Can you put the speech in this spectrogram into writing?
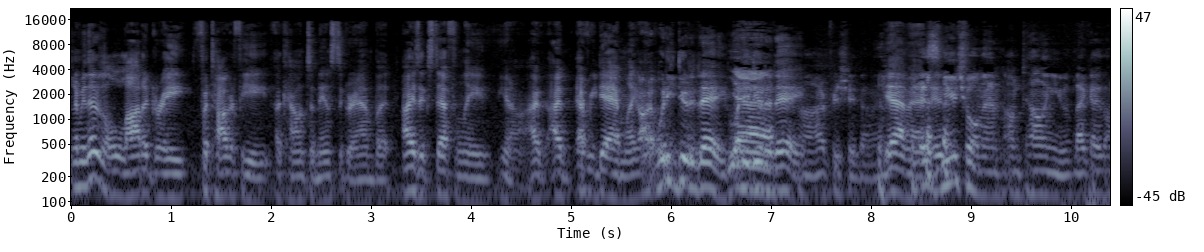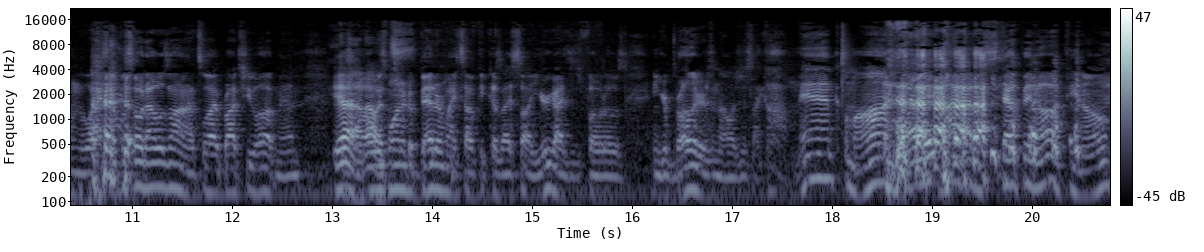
I mean there's a lot of great photography accounts on Instagram, but Isaac's definitely, you know, I, I every day I'm like, all right, what do you do today? What do you do today? Oh, I appreciate that, man. Yeah, man. It's It- mutual, man. I'm telling you. Like I, on the last episode I was on, that's why I brought you up, man. Yeah, I always it's- wanted to better myself because I saw your guys' photos and your brothers, and I was just like, oh man, come on, Right? I gotta step it up, you know.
